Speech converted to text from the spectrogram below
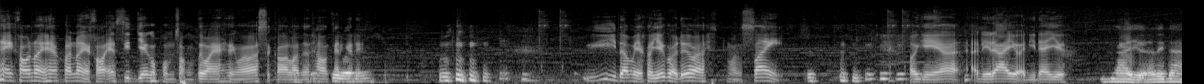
ให้เขาหน่อยให้เขาหน่อยเขาแอสซิดเยอะกว่าผมสองตัวไงถึงว่าสกอร์เราจะเท่ากันกันเลยอีดาเมจเขาเยอะกว่าด้วยว่ะหมอนไส้โอเคอะอันนี้ได้อยู่อันนี้ได้อยู่ได้อยู่นะได้ได้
